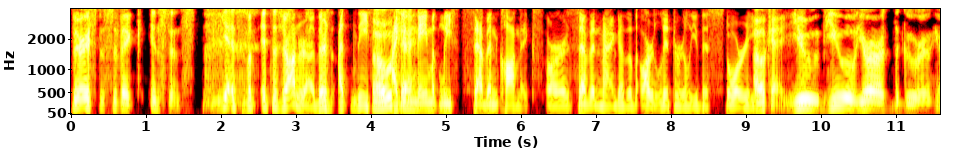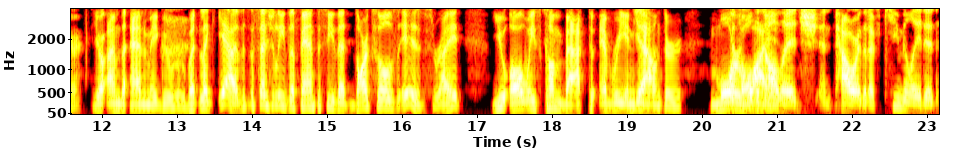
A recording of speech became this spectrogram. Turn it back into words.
very specific instance. Yes, but it's a genre. There's at least I can name at least seven comics or seven manga that are literally this story. Okay, you you you're the guru here. You're, I'm the anime guru, but like, yeah, that's essentially the fantasy that Dark Souls is, right? You always come back to every encounter more With all wise. the knowledge and power that I've accumulated,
